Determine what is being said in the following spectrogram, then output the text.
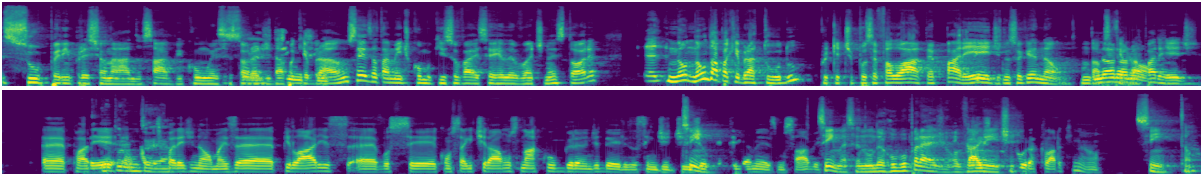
super impressionado, sabe, com essa história sim, de dar sim, pra quebrar. Sim. Eu não sei exatamente como que isso vai ser relevante na história. É, não, não dá para quebrar tudo, porque, tipo, você falou, ah, até parede, não sei o que. Não, não dá pra não, quebrar não. parede. É, parede, é, parede não, mas é pilares, é, você consegue tirar uns naco grande deles, assim, de, de geometria mesmo, sabe? Sim, mas você não derruba o prédio, obviamente. A estrutura, claro que não. Sim, então.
